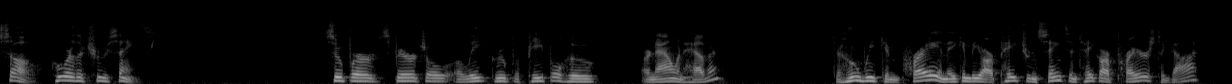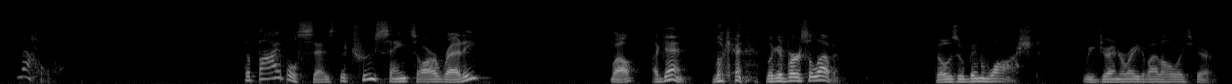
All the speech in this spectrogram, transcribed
So, who are the true saints? Super spiritual elite group of people who are now in heaven, to whom we can pray and they can be our patron saints and take our prayers to God? No. The Bible says the true saints are ready. Well, again, look at, look at verse 11. Those who've been washed, regenerated by the Holy Spirit.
